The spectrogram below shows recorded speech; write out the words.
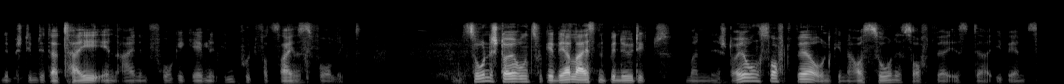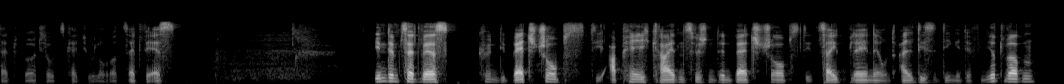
eine bestimmte Datei in einem vorgegebenen Input-Verzeichnis vorliegt. Um so eine Steuerung zu gewährleisten, benötigt man eine Steuerungssoftware und genau so eine Software ist der IBM Z Workload Scheduler oder ZWS. In dem ZWS können die Batch-Jobs, die Abhängigkeiten zwischen den Batch-Jobs, die Zeitpläne und all diese Dinge definiert werden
